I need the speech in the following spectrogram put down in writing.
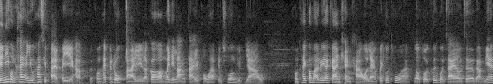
เคสนี้คนไข้อายุ 58 ปีครับคนไข้เป็นโรคไตแล้วก็ไม่ได้ล้างไต เพราะว่าเป็นช่วงหยุดยาว คนไข้ก็มาด้วยอาการแขนขาอ่อนแรงไปทั่วๆ เราตรวจคลื่นหัวใจเราเจอแบบเนี้ย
